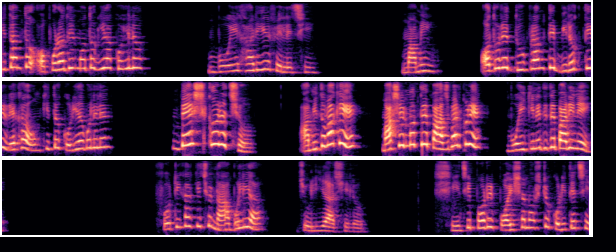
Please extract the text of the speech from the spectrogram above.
নিতান্ত অপরাধীর মতো গিয়া কহিল, বই হারিয়ে ফেলেছি। মামি অধরের দুপ্রান্তে বিরক্তির রেখা অঙ্কিত করিয়া বলিলেন, বেশ করেছ। আমি তোমাকে মাসের মধ্যে পাঁচবার করে বই কিনে দিতে পারি নে ফটিকার কিছু না বলিয়া চলিয়া আসিল। সে যে পরের পয়সা নষ্ট করিতেছে,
